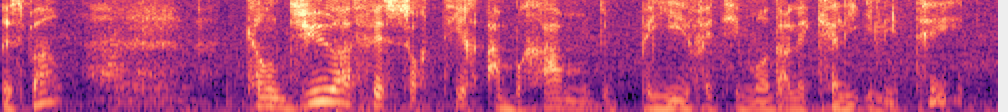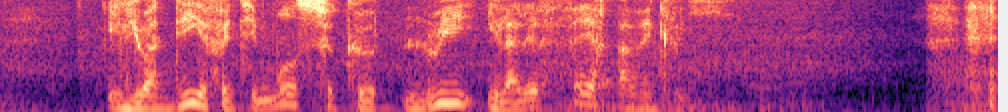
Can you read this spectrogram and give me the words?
N'est-ce pas? Quand Dieu a fait sortir Abraham du pays effectivement dans lequel il était, il lui a dit effectivement ce que lui, il allait faire avec lui.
